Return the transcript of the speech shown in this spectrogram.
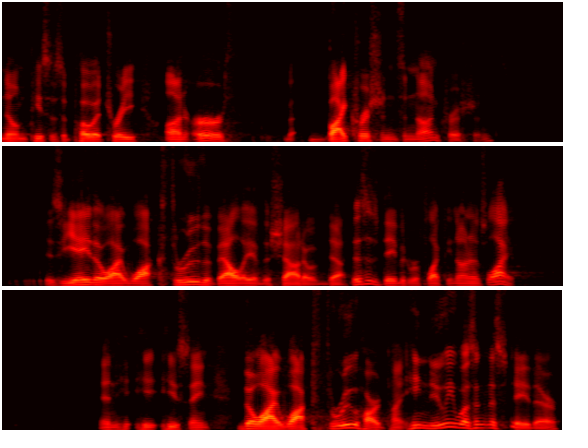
known pieces of poetry on earth by Christians and non Christians, is, Yea, though I walk through the valley of the shadow of death. This is David reflecting on his life. And he, he, he's saying, though I walked through hard times, he knew he wasn't going to stay there.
